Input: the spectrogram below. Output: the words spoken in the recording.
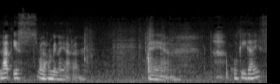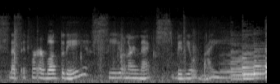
lahat is wala kang binayaran. Ayan. Okay guys, that's it for our vlog today. See you on our next video. Bye!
